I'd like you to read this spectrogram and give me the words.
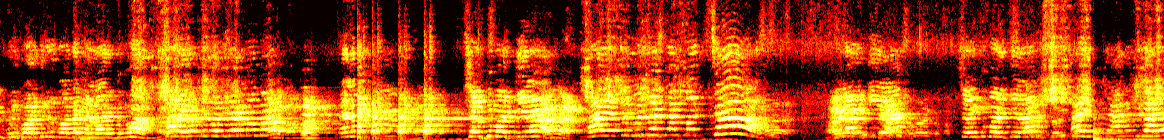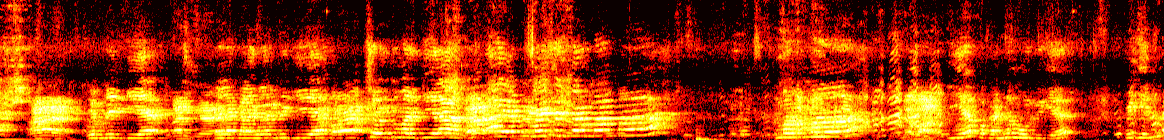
இப்படி படுத்துக்கிட்டு பார்த்தா நல்லா இருக்குமா? எப்படி ஆனந்துக்காரு ஆ, எப்படி இருக்கீங்க? நல்லா கலகலன்னு இருக்கீங்க. சௌக்கியமா இருக்கீங்களா? எப்படி மாமா? மாமா? ஏன் இப்ப கண்ணை மூடுறீங்க? இப்ப என்ன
